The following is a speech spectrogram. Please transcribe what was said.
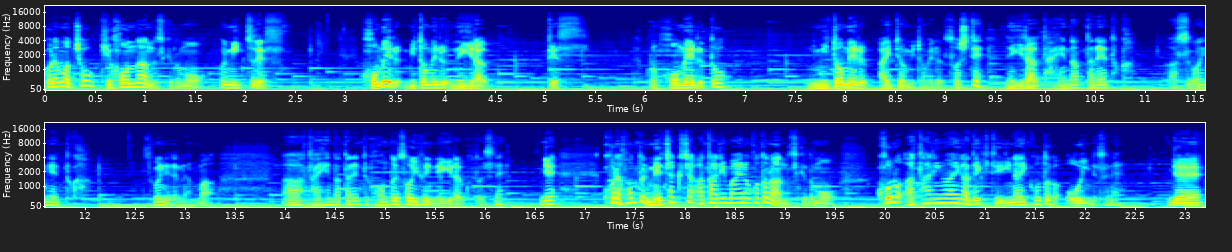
これも超基本なんですけども、これ3つです。褒める、認める、ねぎらうです。この褒めると認める、相手を認める、そしてねぎらう、大変だったねとか、あ、すごいねとか、すごいねじゃない、まあ、あ、大変だったねとか、本当にそういうふうにねぎらうことですね。で、これ本当にめちゃくちゃ当たり前のことなんですけども、この当たり前ができていないことが多いんですね。で、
